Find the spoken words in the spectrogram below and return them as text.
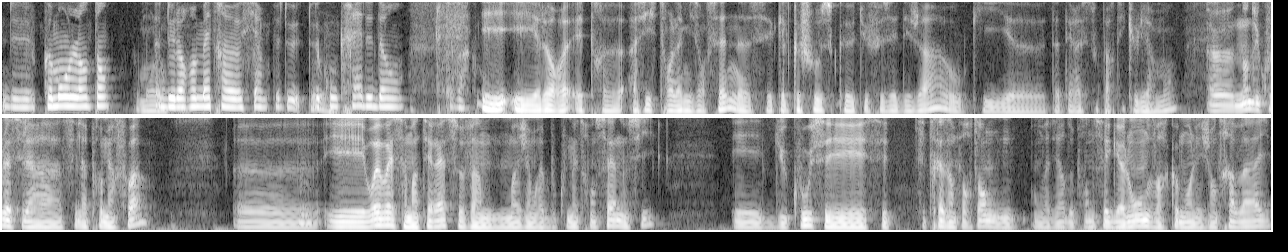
de comment on l'entend, comment de leur remettre euh, aussi un peu de, de concret dedans. de Et, et alors, être euh, assistant à la mise en scène, c'est quelque chose que tu faisais déjà ou qui euh, t'intéresse tout particulièrement? Euh, non, du coup, là, c'est la, c'est la première fois. Euh, Et ouais, ouais, ça m'intéresse. Enfin, moi, j'aimerais beaucoup mettre en scène aussi. Et du coup, c'est, c'est, c'est très important, on va dire, de prendre ses galons, de voir comment les gens travaillent.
